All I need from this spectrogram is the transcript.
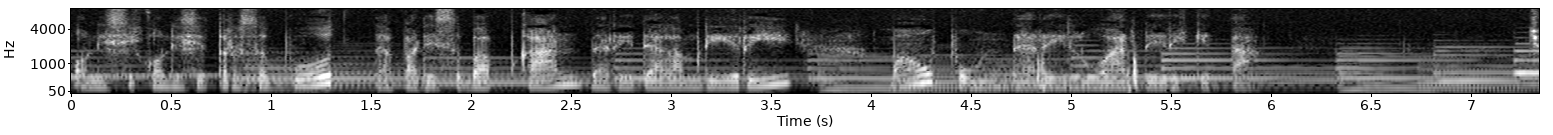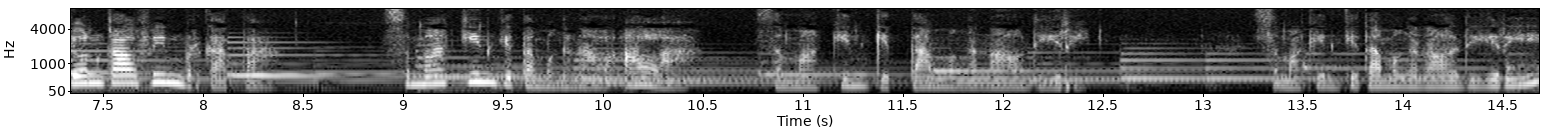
Kondisi-kondisi tersebut dapat disebabkan dari dalam diri maupun dari luar diri kita. John Calvin berkata, Semakin kita mengenal Allah, semakin kita mengenal diri. Semakin kita mengenal diri,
